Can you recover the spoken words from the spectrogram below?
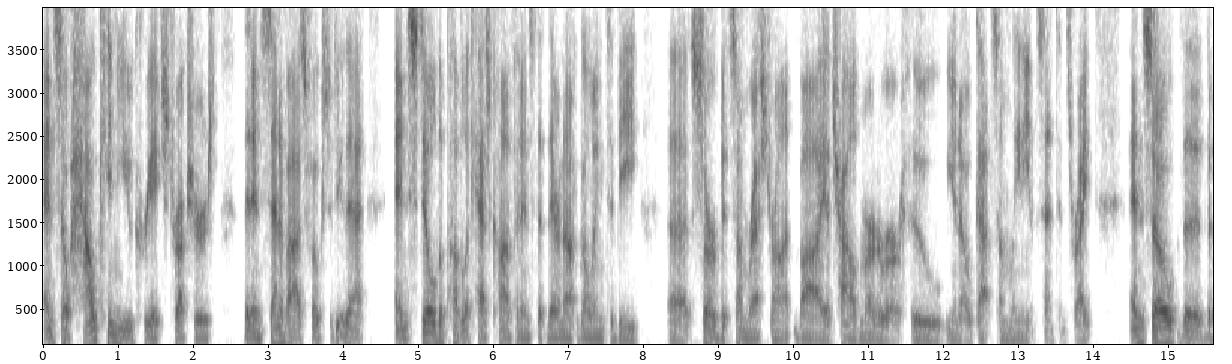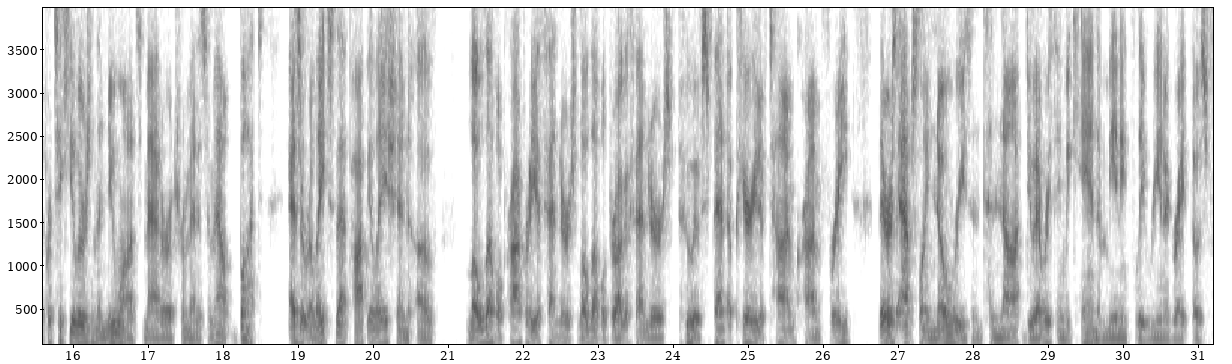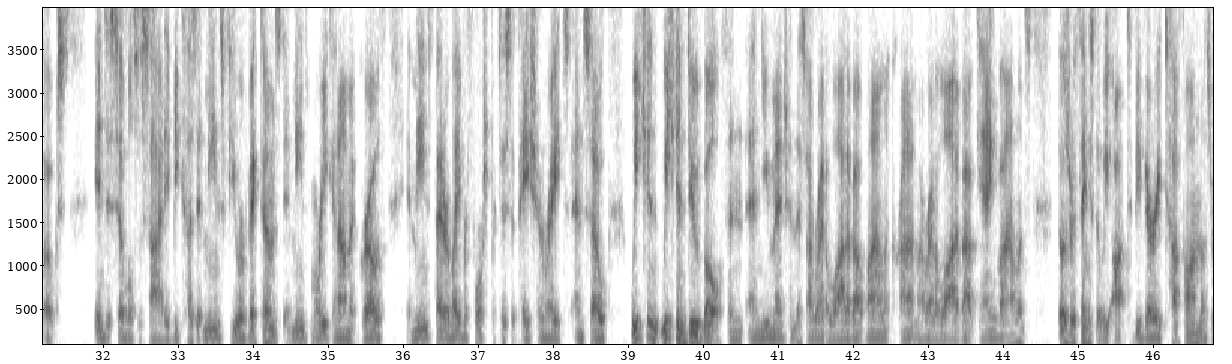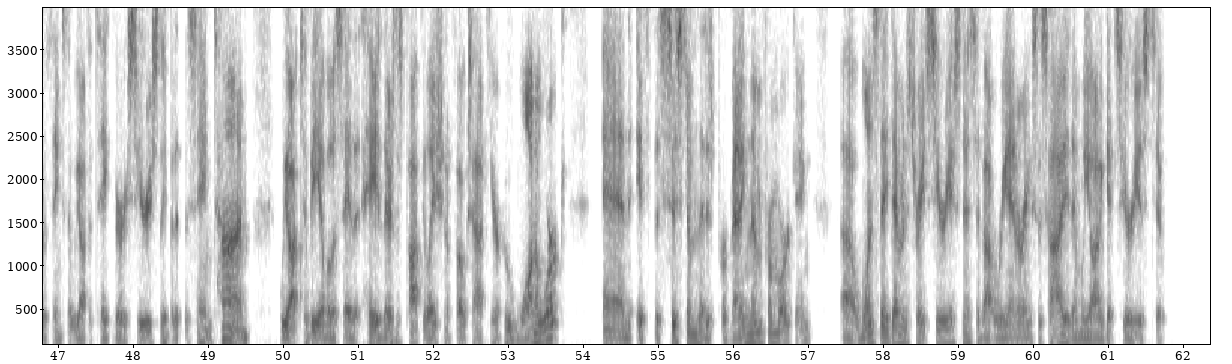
And so, how can you create structures that incentivize folks to do that and still the public has confidence that they're not going to be uh, served at some restaurant by a child murderer who you know got some lenient sentence right? And so the the particulars and the nuance matter a tremendous amount. But as it relates to that population of low level property offenders low level drug offenders who have spent a period of time crime free there is absolutely no reason to not do everything we can to meaningfully reintegrate those folks into civil society because it means fewer victims, it means more economic growth, it means better labor force participation rates. And so we can we can do both. And and you mentioned this, I write a lot about violent crime, I write a lot about gang violence. Those are things that we ought to be very tough on. Those are things that we ought to take very seriously, but at the same time, we ought to be able to say that hey, there's this population of folks out here who want to work and it's the system that is preventing them from working uh, once they demonstrate seriousness about reentering society, then we ought to get serious too.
